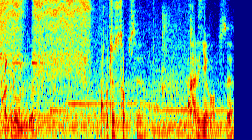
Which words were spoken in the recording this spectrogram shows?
다 들어오는데요? 어쩔 수 없어요. 가리개가 없어요.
